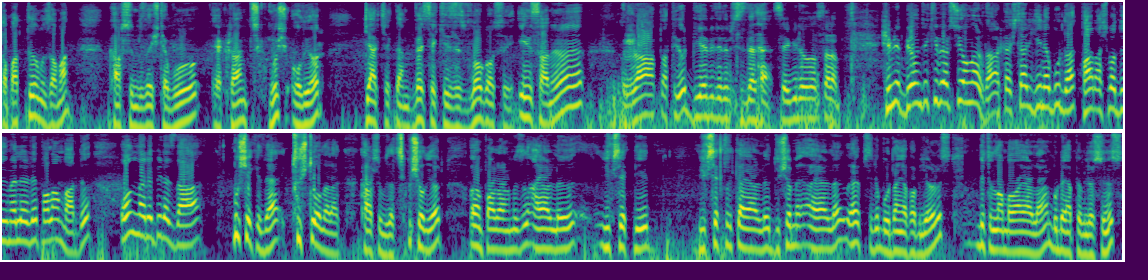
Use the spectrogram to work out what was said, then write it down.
Kapattığımız zaman karşımızda işte bu ekran çıkmış oluyor. Gerçekten V8 logosu insanı rahatlatıyor diyebilirim sizlere sevgili dostlarım. Şimdi bir önceki versiyonlarda arkadaşlar yine burada far açma düğmeleri falan vardı. Onları biraz daha bu şekilde tuşlu olarak karşımıza çıkmış oluyor. Ön farlarımızın ayarlığı, yüksekliği, yükseklik ayarlığı, düşeme ayarları hepsini buradan yapabiliyoruz. Bütün lamba ayarlarını buradan yapabiliyorsunuz.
